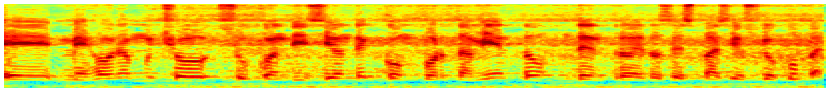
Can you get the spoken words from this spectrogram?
eh, mejora mucho su condición de comportamiento dentro de los espacios que ocupan.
